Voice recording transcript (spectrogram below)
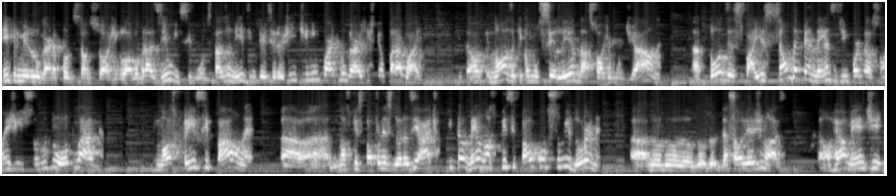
em primeiro lugar, na produção de soja, engloba o Brasil, em segundo, Estados Unidos, em terceiro, Argentina, e em quarto lugar, a gente tem o Paraguai. Então, nós aqui, como celeiro da soja mundial, né, todos esses países são dependentes de importações de insumos do outro lado. Né? Nosso principal, né, uh, uh, nosso principal fornecedor asiático e também o nosso principal consumidor, né, uh, do, do, do, dessa oleaginosa. Então, realmente,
